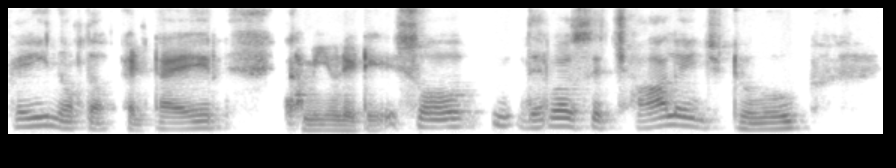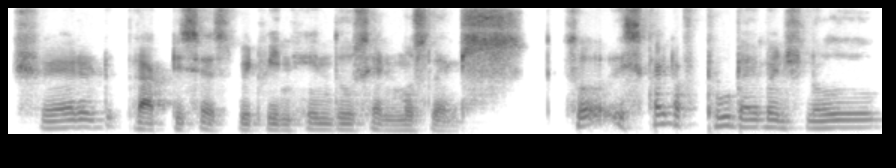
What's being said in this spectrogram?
pain of the entire community. So there was a challenge to shared practices between Hindus and Muslims. So it's kind of two dimensional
